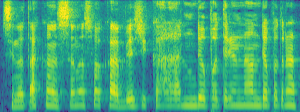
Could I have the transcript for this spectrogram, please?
você ainda tá cansando a sua cabeça de, caralho, não deu pra treinar, não deu pra treinar.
